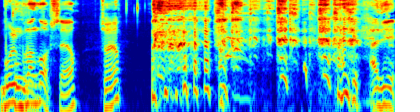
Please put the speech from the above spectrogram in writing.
뭐 궁금한 물어보- 거 없어요? 저요? 아니,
